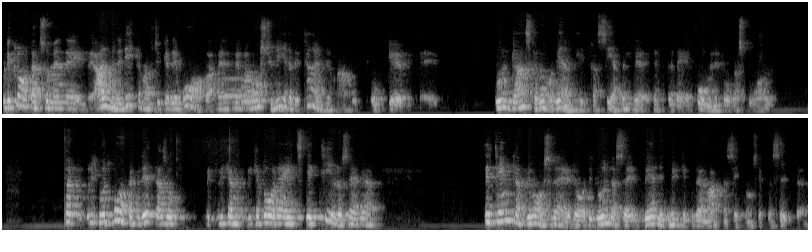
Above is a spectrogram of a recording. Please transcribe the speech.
Och det är klart att som en eh, allmän idé kan man tycka det är bra, men, men, man måste ju ner i detaljerna och, och eh, och granska dem ordentligt för att se att inte reformen i fråga spårar ur. För att liksom gå tillbaka till detta, alltså, vi, vi, kan, vi kan dra det ett steg till och säga det att det tänkande vi har i Sverige idag, det grundar sig väldigt mycket på den marknadsekonomiska principen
